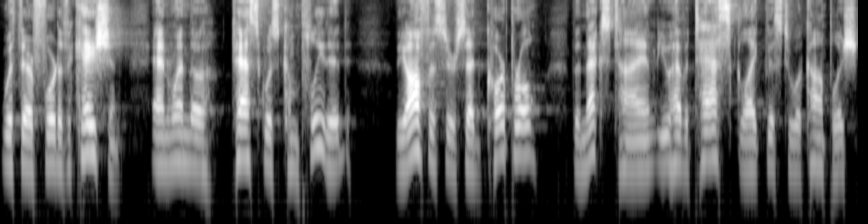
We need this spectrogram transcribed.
with their fortification. And when the task was completed, the officer said, Corporal, the next time you have a task like this to accomplish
